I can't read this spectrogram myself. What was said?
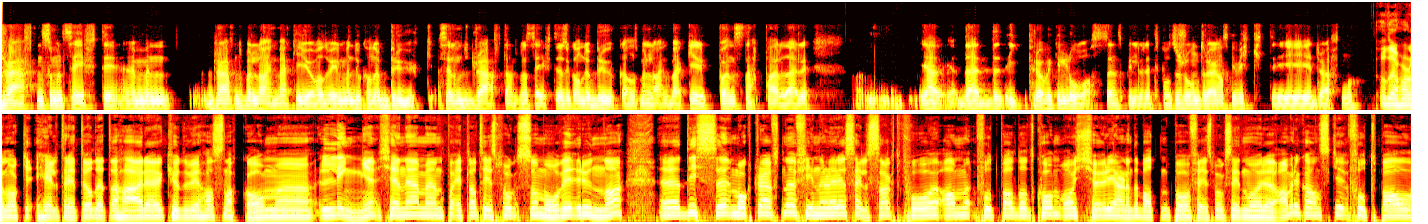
draften som en safety, eh, men draften som en linebacker gjør hva du vil, men du kan jo bruke, selv om du drafter han som en safety, så kan du jo bruke han som en linebacker på en snap her og der jeg, det, det, prøve ikke låse en spiller til posisjon tror jeg er ganske viktig i draften nå. Og Det har du nok helt rett i, og dette her eh, kunne vi ha snakka om uh, lenge, kjenner jeg, men på et eller annet tidspunkt så må vi runde av. Uh, disse mockdraftene finner dere selvsagt på amfotball.com, og kjør gjerne debatten på Facebook-siden vår Amerikansk fotball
